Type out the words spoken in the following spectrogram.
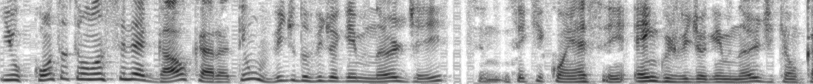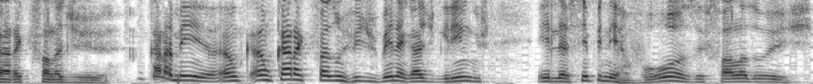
E o Contra tem um lance legal, cara. Tem um vídeo do Videogame Nerd aí, não sei quem conhece aí, Angry Videogame Nerd, que é um cara que fala de. Um cara meio. É um, é um cara que faz uns vídeos bem legais de gringos. Ele é sempre nervoso e fala dos,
